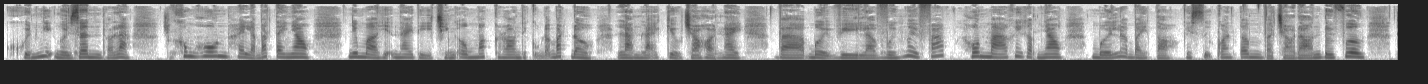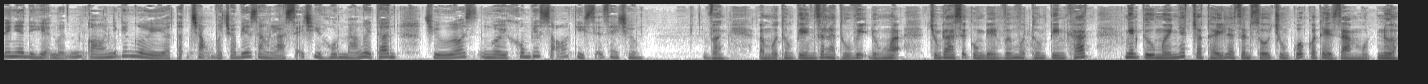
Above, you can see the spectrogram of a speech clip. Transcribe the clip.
khuyến nghị người dân đó là không hôn hay là bắt tay nhau nhưng mà hiện nay thì chính ông Macron thì cũng đã bắt đầu làm lại kiểu chào hỏi này và bởi vì là với người Pháp hôn má khi gặp nhau mới là bày tỏ cái sự quan tâm và chào đón đối phương tuy nhiên thì hiện vẫn có những cái người thận trọng và cho biết rằng là sẽ chỉ hôn má người thân chứ người không biết rõ thì sẽ dè chừng Vâng, ờ, một thông tin rất là thú vị đúng không ạ? Chúng ta sẽ cùng đến với một thông tin khác. Nghiên cứu mới nhất cho thấy là dân số Trung Quốc có thể giảm một nửa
